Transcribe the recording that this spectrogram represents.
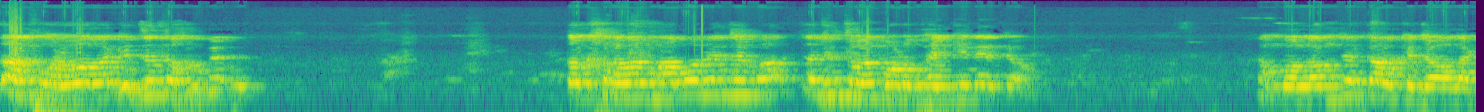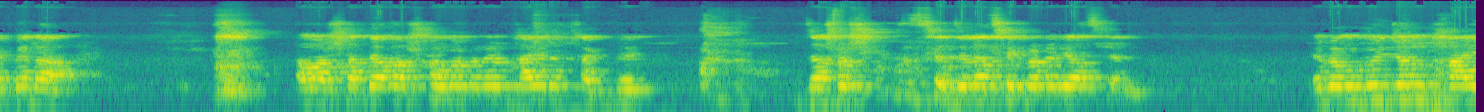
তারপরও আমাকে যেতে হবে। তখন আমার মা বলে, যে মা, তাহলে তোমার বড় ভাইকে নিয়ে যাও। বললাম যে কাউকে যাওয়া লাগবে না। আমার সাথে আমার সংগঠনের ভাইয়েরা থাকবে। জেলা সেক্রেটারি আছেন এবং দুইজন ভাই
